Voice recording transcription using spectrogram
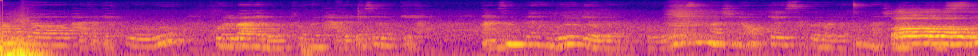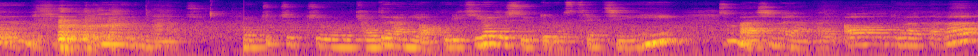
뼈 바닥에 꾹 골반의 몸통을 다르게 세울게요. 양손뼈는 무릎 올려놓고 숨 마시면 마시면 숨 내쉬면 몸 쭉쭉쭉 겨드랑이 옆구리 길어질 수 있도록 스트레칭 숨 마시면 양팔 업 돌았다가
